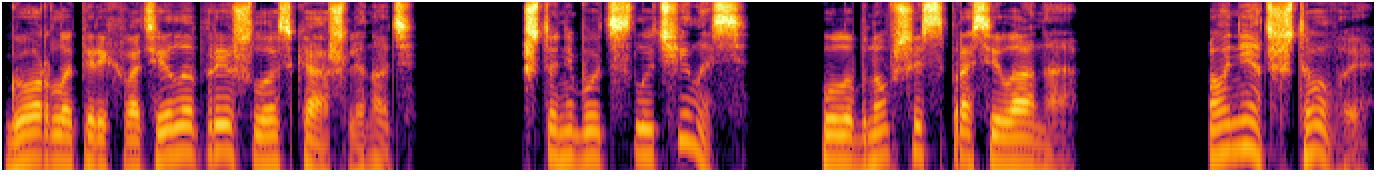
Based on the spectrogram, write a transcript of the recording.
Горло перехватило, пришлось кашлянуть. «Что-нибудь случилось?» — улыбнувшись, спросила она. «О нет, что вы!»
